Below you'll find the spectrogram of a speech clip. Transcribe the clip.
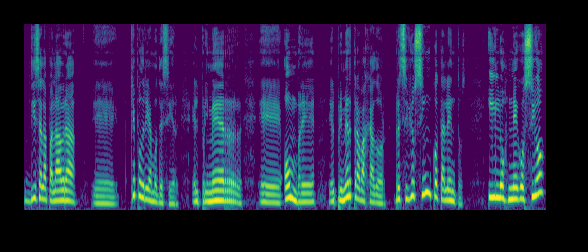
dice la palabra, eh, ¿qué podríamos decir? El primer eh, hombre, el primer trabajador, recibió cinco talentos y los negoció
